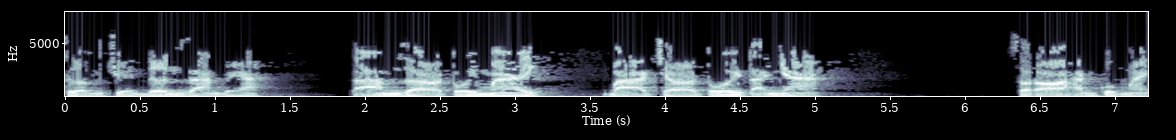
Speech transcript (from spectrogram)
tưởng chuyện đơn giản vậy à? 8 giờ tối mai, bà chờ tôi tại nhà. Sau đó hắn cùng mày.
